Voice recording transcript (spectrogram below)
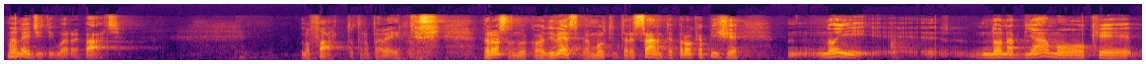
ma leggiti Guerra e Pace. L'ho fatto, tra parentesi, però sono due cose diverse, ma è molto interessante, però capisce, noi eh, non abbiamo che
